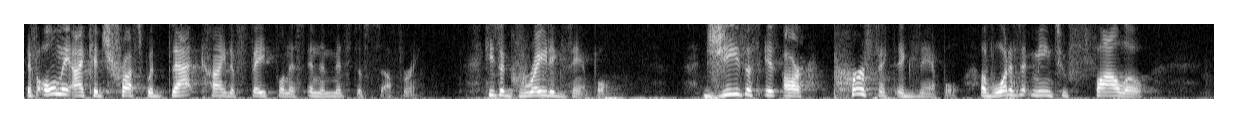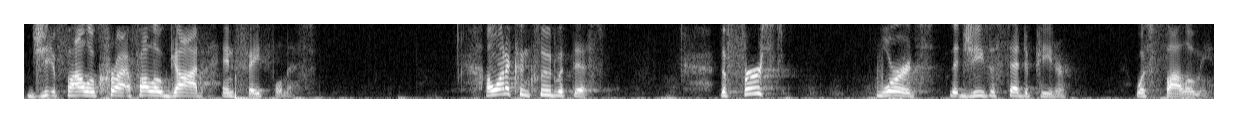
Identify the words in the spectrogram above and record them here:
If only I could trust with that kind of faithfulness in the midst of suffering. He's a great example. Jesus is our perfect example of what does it mean to follow, follow, Christ, follow God in faithfulness. I want to conclude with this. The first words that Jesus said to Peter was, Follow me.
